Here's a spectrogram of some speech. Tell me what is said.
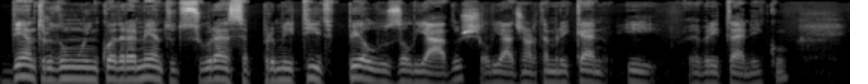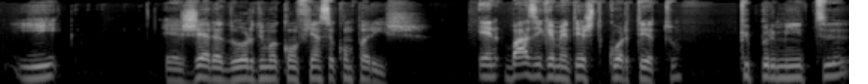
dentro de um enquadramento de segurança permitido pelos aliados, aliados norte-americano e eh, britânico, e é gerador de uma confiança com Paris. É basicamente este quarteto que permite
